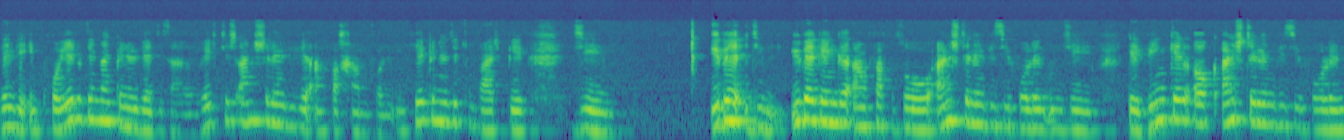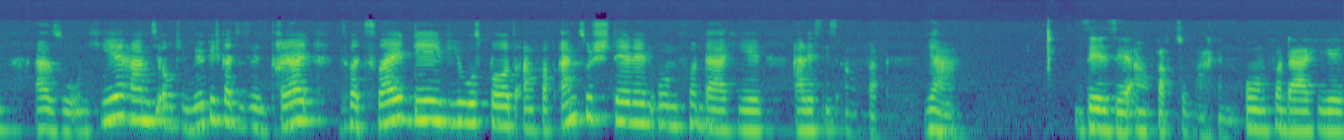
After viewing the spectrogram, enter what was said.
Wenn wir im Projekt sind, dann können wir die Sache richtig anstellen, wie wir einfach haben wollen. Und hier können Sie zum Beispiel die über die Übergänge einfach so anstellen, wie Sie wollen und die, den Winkel auch anstellen, wie Sie wollen. Also und hier haben Sie auch die Möglichkeit, diese 2D-Viewsport einfach anzustellen und von daher alles ist einfach, ja, sehr, sehr einfach zu machen. Und von daher,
